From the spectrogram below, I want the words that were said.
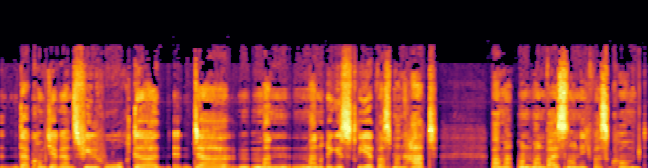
da kommt ja ganz viel hoch, da da man man registriert, was man hat, weil man und man weiß noch nicht, was kommt.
